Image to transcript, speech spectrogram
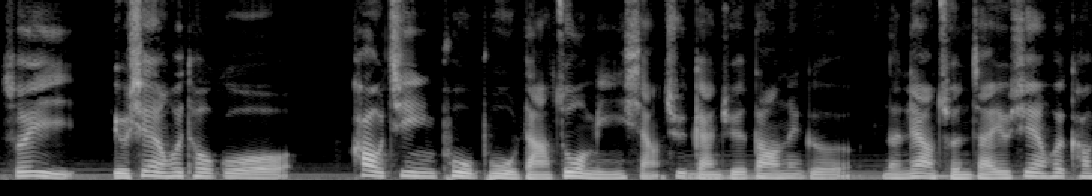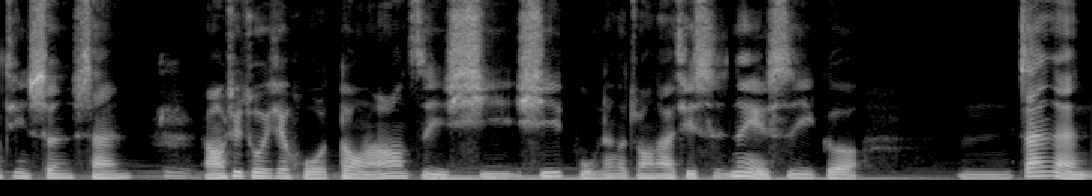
所以有些人会透过。靠近瀑布打坐冥想，去感觉到那个能量存在。有些人会靠近深山，嗯，然后去做一些活动，然后让自己吸吸补那个状态。其实那也是一个嗯沾染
